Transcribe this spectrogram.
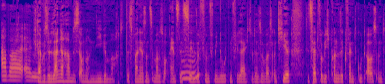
Aber ähm, Ich glaube, so lange haben sie es auch noch nie gemacht. Das waren ja sonst immer so Einzelszenen, Mhm. so fünf Minuten vielleicht oder sowas. Und hier sieht es halt wirklich konsequent gut aus. Und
